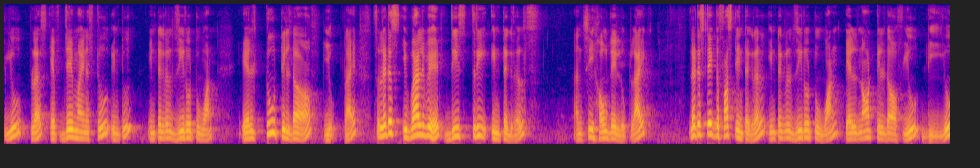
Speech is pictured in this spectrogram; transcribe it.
u plus f j minus 2 into integral 0 to 1 L 2 tilde of u right. So, let us evaluate these three integrals and see how they look like. Let us take the first integral integral 0 to 1 L naught tilde of u du.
